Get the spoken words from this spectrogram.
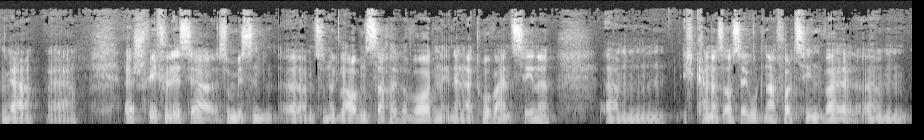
Ja, ja. ja. Äh, Schwefel ist ja so ein bisschen äh, so eine Glaubenssache geworden in der Naturweinszene. Ähm, ich kann das auch sehr gut nachvollziehen, weil, ähm,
